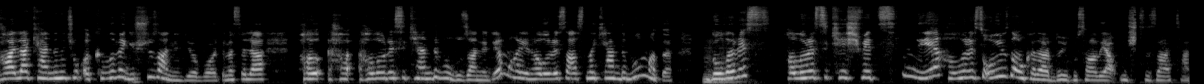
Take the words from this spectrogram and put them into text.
hala kendini çok akıllı ve güçlü zannediyor bu arada. Mesela Ha- Ha- Halores'i kendi buldu zannediyor ama hayır Halores'i aslında kendi bulmadı. Hı hı. Dolores Halores'i keşfetsin diye Halores'i o yüzden o kadar duygusal yapmıştı zaten.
